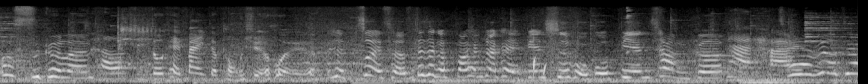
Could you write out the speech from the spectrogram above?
二十个人，超级多，可以办一个同学会了。而且最扯，在这个包厢居然可以边吃火锅边唱歌，太嗨！我没有这样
